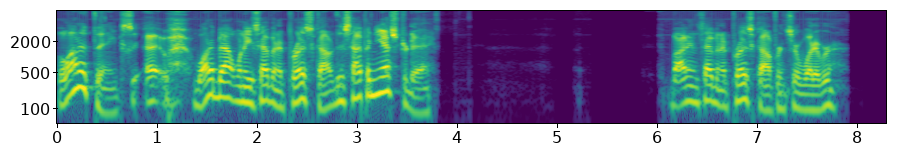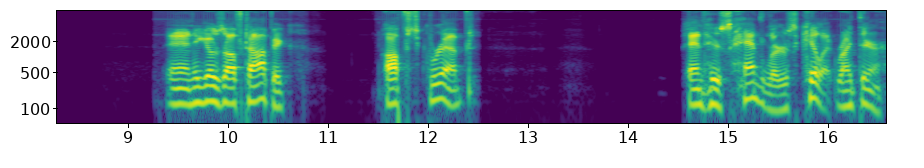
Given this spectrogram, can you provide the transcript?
a lot of things. Uh, what about when he's having a press conference? This happened yesterday. Biden's having a press conference or whatever, and he goes off topic, off script, and his handlers kill it right there.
